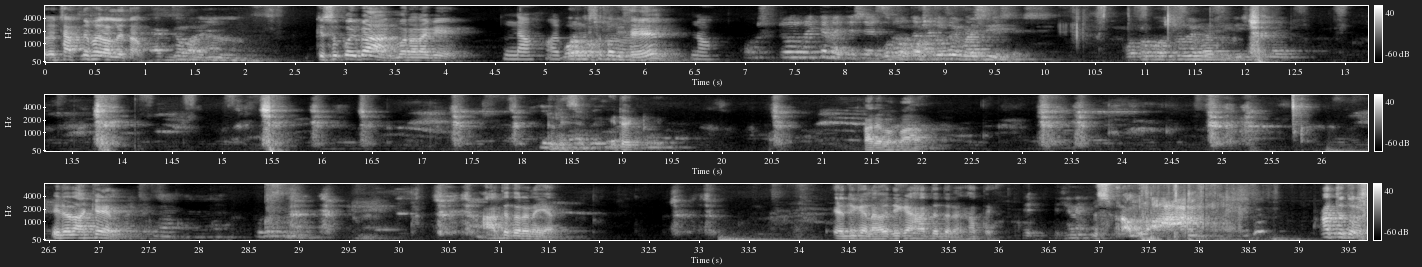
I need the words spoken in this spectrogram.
এ, চাটনি ফেরা লেতাম। কিছু কইবা আর। মরার আগে? না কিছু কষ্ট হ্যাঁ? না। কষ্ট কত কষ্ট পাইছি। কত কষ্ট পাইছি এটা একটু আরে বাবা। এটা রাখেন। হাতে ধরে না ইয়ার এদিকে না ওইদিকে হাতে ধরে হাতে। হাতে ধরে।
